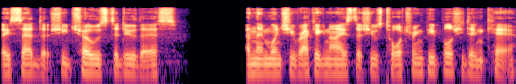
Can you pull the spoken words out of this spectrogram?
They said that she chose to do this, and then when she recognized that she was torturing people, she didn't care.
